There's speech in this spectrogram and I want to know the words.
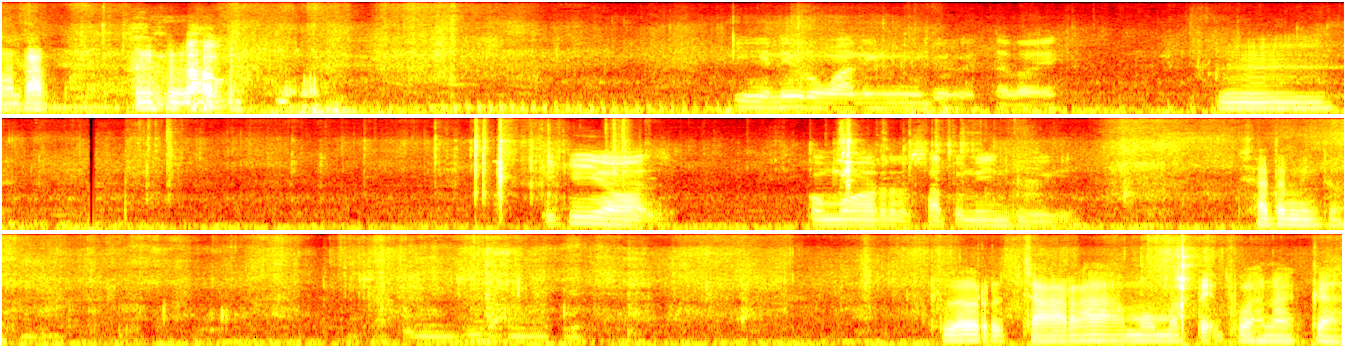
mantap Mantap. Iki ngene rungane mundur daloke. hmm. Iki yo umur satu minggu iki. satu minggu dulur cara memetik buah naga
